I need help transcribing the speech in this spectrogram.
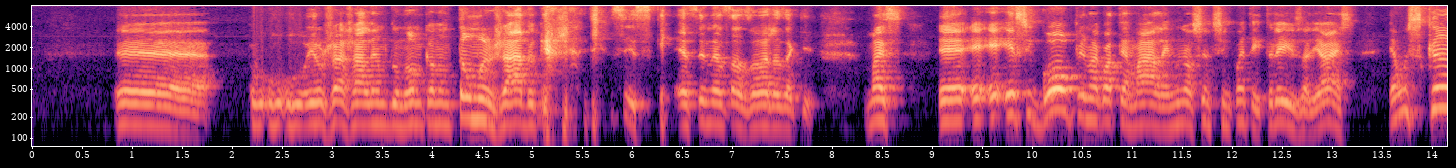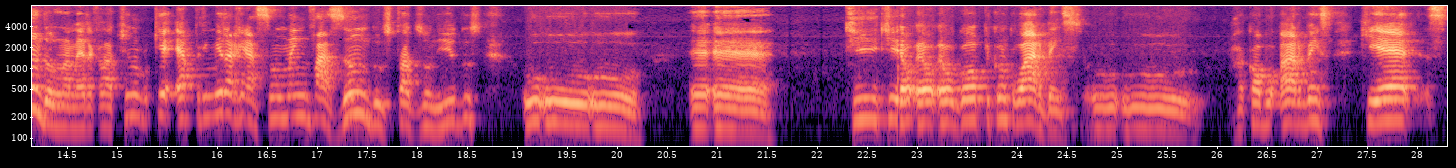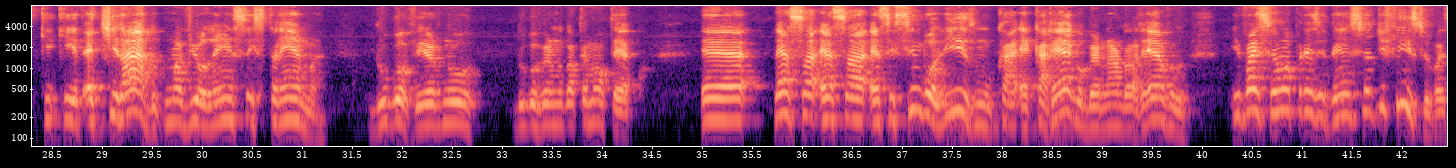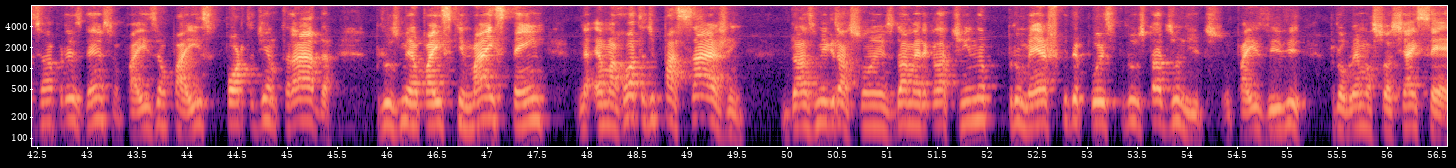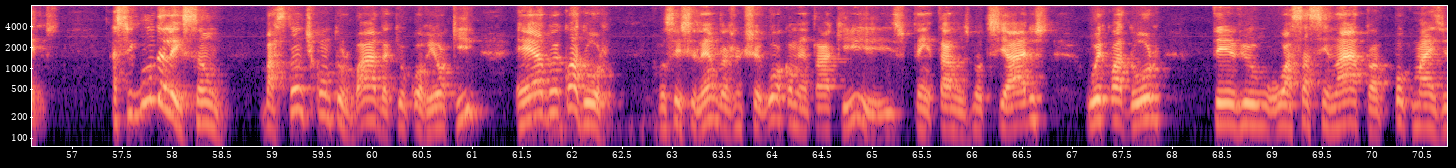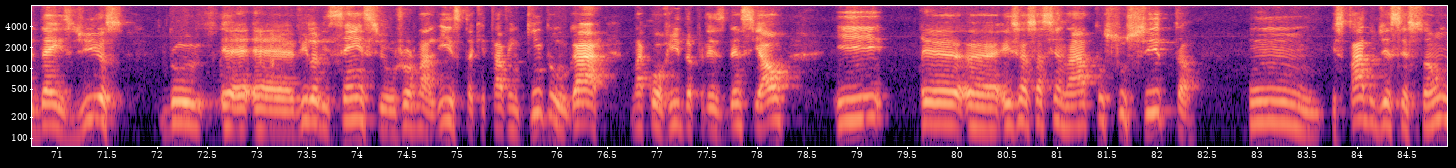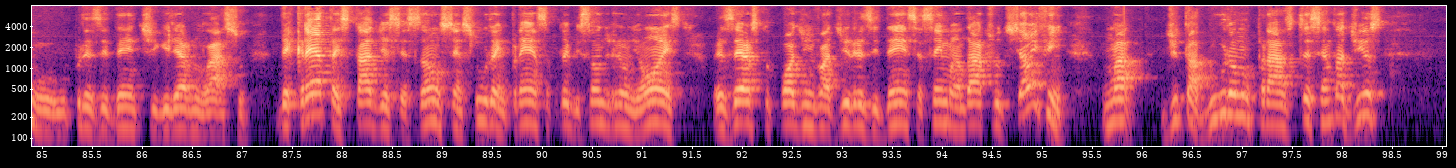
É, o, o, eu já já lembro do nome, que eu não tão manjado que a gente se esquece nessas horas aqui. Mas é, é, é esse golpe na Guatemala, em 1953, aliás, é um escândalo na América Latina, porque é a primeira reação, uma invasão dos Estados Unidos, o, o é, é, que, que é, é, o golpe contra o Arbenz, o, o Jacobo Arbenz, que é, que, que é tirado com uma violência extrema do governo do governo guatemalteco. É, essa, essa, esse simbolismo é, carrega o Bernardo Arevalo e vai ser uma presidência difícil, vai ser uma presidência, o país é um país porta de entrada para os é o país que mais tem, né, é uma rota de passagem das migrações da América Latina para o México e depois para os Estados Unidos. O país vive problemas sociais sérios. A segunda eleição bastante conturbada que ocorreu aqui é a do Equador. Vocês se lembram, a gente chegou a comentar aqui, isso está nos noticiários, o Equador teve o assassinato há pouco mais de 10 dias do é, é, Vila Vicêncio, jornalista que estava em quinto lugar na corrida presidencial, e é, é, esse assassinato suscita um estado de exceção. O presidente Guilherme Lasso decreta estado de exceção, censura a imprensa, proibição de reuniões, o exército pode invadir residências sem mandato judicial, enfim, uma ditadura no prazo de 60 dias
